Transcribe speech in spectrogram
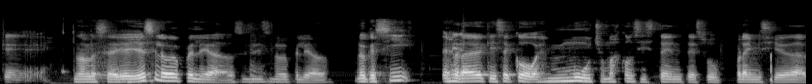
Que. No lo sé, yo, yo sí lo veo peleado, sí, sí, sí lo veo peleado. Lo que sí es verdad que dice Cobo, es mucho más consistente su primiciedad.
